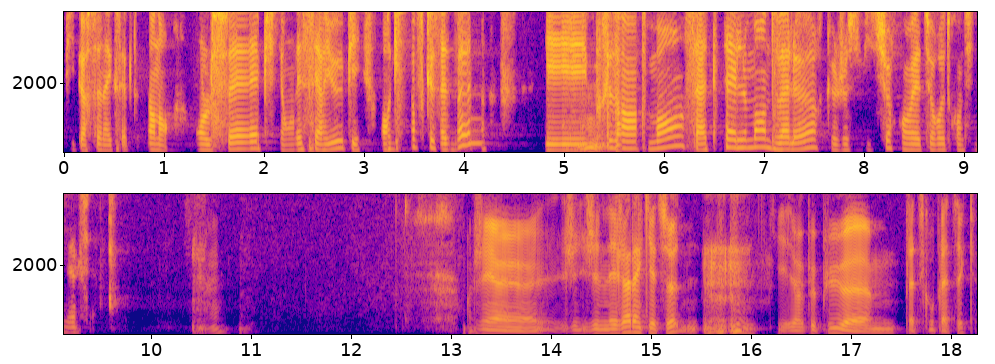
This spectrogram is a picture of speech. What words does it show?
puis personne accepte. Non, non, on le fait, puis on est sérieux, puis on regarde ce que ça donne. Et mmh. présentement, ça a tellement de valeur que je suis sûr qu'on va être heureux de continuer à le faire. Mmh. J'ai une légère inquiétude qui est un peu plus euh, pratico-pratique.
